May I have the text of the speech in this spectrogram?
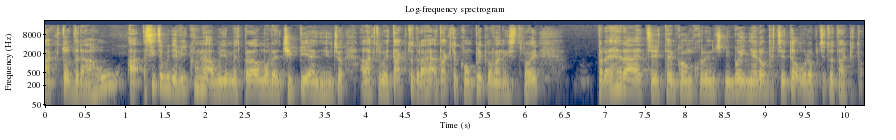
takto drahú a síce bude výkonná a bude mať pravomové čipy a niečo, ale ak to bude takto drahé a takto komplikovaný stroj, prehráte ten konkurenčný boj, nerobte to, urobte to takto.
